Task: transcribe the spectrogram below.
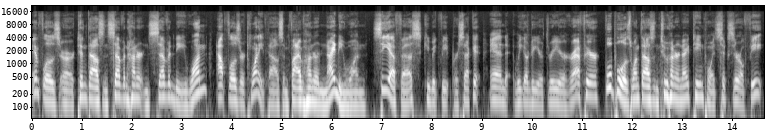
Inflows are 10,771. Outflows are 20,591 CFS, cubic feet per second. And we go to your three year graph here. Full pool is 1,219.60 feet.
